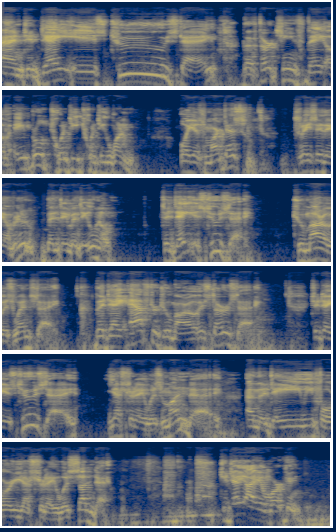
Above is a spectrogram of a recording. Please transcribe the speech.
And today is Tuesday, the 13th day of April 2021. Hoy es martes 13 de abril 2021. Today is Tuesday. Tomorrow is Wednesday. The day after tomorrow is Thursday. Today is Tuesday. Yesterday was Monday. And the day before yesterday was Sunday. Today I am working.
